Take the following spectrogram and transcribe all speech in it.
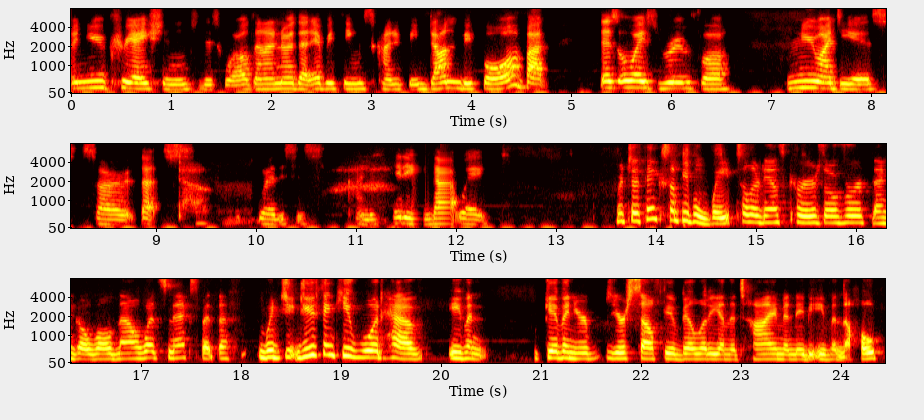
a new creation into this world, and I know that everything's kind of been done before, but there's always room for new ideas. So that's where this is kind of heading that way. Which I think some people wait till their dance career's over, then go, well, now what's next? But the, would you do you think you would have even given your yourself the ability and the time and maybe even the hope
